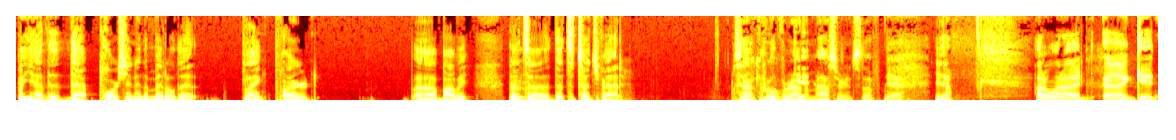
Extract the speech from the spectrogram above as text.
But yeah, the, that portion in the middle, that blank part, uh, Bobby, that's a that's a touchpad, so Oh, you can cool. move around the mouse and stuff. Yeah. yeah. I don't want to uh, get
